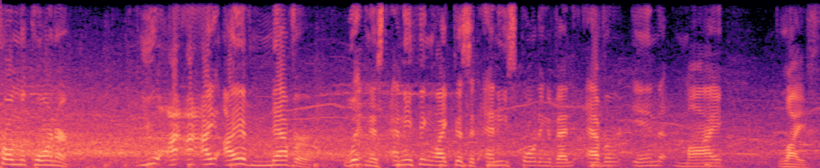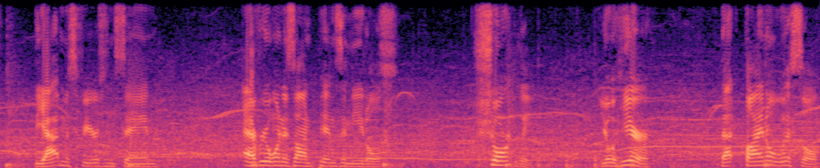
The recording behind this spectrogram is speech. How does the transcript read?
from the corner. You, I, I, I have never witnessed anything like this at any sporting event ever in my life. The atmosphere is insane. Everyone is on pins and needles. Shortly, you'll hear that final whistle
